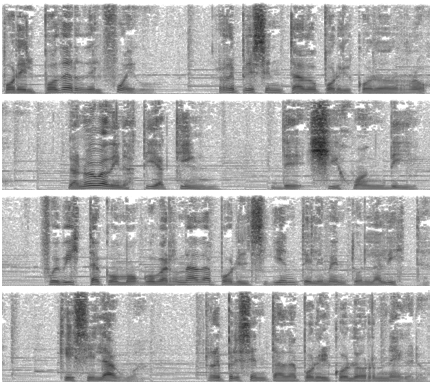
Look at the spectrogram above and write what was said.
por el poder del fuego, representado por el color rojo. La nueva dinastía Qing de Shi Huangdi fue vista como gobernada por el siguiente elemento en la lista, que es el agua, representada por el color negro.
